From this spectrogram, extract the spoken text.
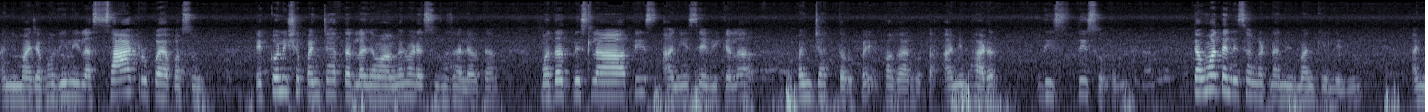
आणि माझ्या भगिनीला साठ रुपयापासून एकोणीसशे पंच्याहत्तरला जेव्हा अंगणवाड्या सुरू झाल्या होत्या मदतनीसला तीस आणि सेविकेला पंच्याहत्तर रुपये पगार होता आणि भाडं तीस तीस होतं. तेव्हा त्यांनी संघटना निर्माण केलेली आणि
